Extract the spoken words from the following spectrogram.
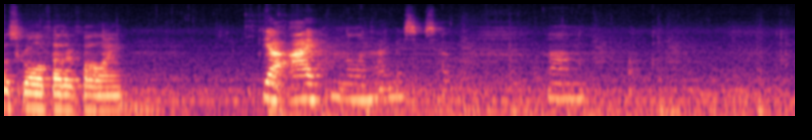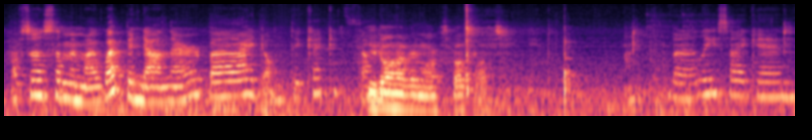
A scroll of feather falling. Yeah, I am the one that I missed. So, um, I was gonna summon my weapon down there, but I don't think I can summon. You don't have any more spell slots. But at least I can.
